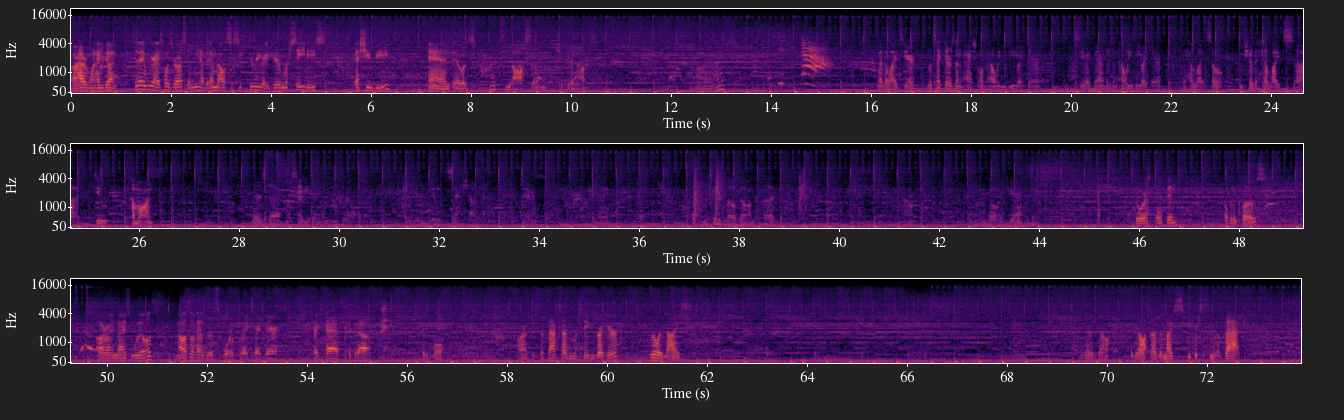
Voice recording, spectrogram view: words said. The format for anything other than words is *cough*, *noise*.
Alright, hi everyone, how you doing? Today we are at Toys R Us and we have the ML63 right here, Mercedes SUV. And it looks pretty awesome. Check it out. Alright. Got the lights here. Looks like there's an actual LED right there. See right there? There's an LED right there. The headlight. So make sure the headlights uh, do come on. There's the Mercedes and the grill. Good snapshot of that there. Okay. Mercedes logo on the hood. Go over here. Doors open, open and close. Alright, nice wheels. And also has the sport brakes right there. Brake pads, check it out. Pretty cool. Alright, this is the back side of the Mercedes right here. Really nice. There we go. It also has a nice speaker system in the back.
